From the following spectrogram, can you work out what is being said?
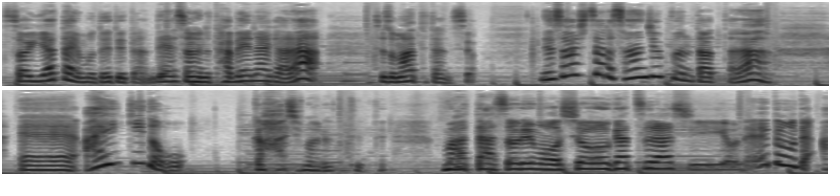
そういう屋台も出てたんでそういうの食べながらちょっと待ってたんですよ。でそしたら30分経ったら、えー、合気道が始まるって言ってまたそれもお正月らしいよねと思って合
